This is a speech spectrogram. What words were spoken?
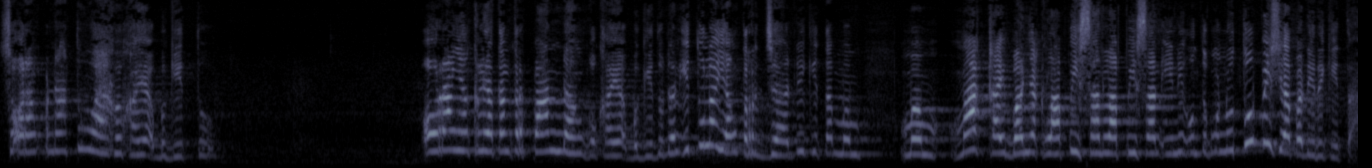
Seorang penatua kok kayak begitu? Orang yang kelihatan terpandang kok kayak begitu dan itulah yang terjadi kita mem memakai banyak lapisan-lapisan ini untuk menutupi siapa diri kita.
